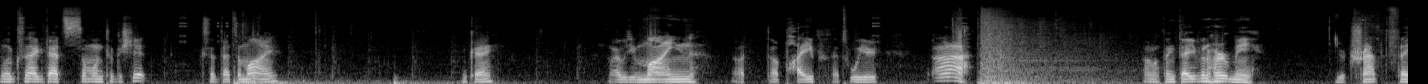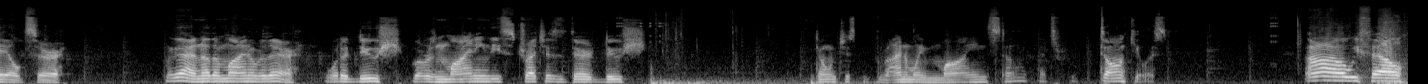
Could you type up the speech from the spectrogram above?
It looks like that's someone took a shit. Except that's a mine. Okay. Why would you mine a, a pipe? That's weird. Ah! I don't think that even hurt me. Your trap failed, sir. Look at that, another mine over there. What a douche. Whoever's mining these stretches, they're a douche. Don't just randomly mine stuff. That's ridiculous. Oh, we fell.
